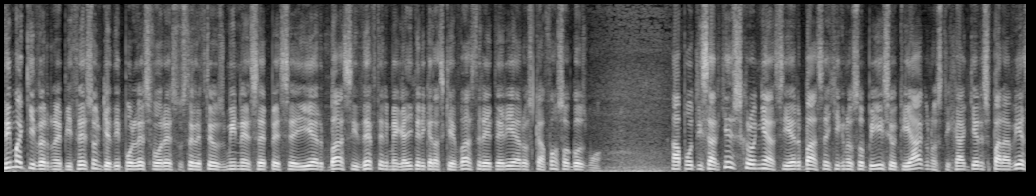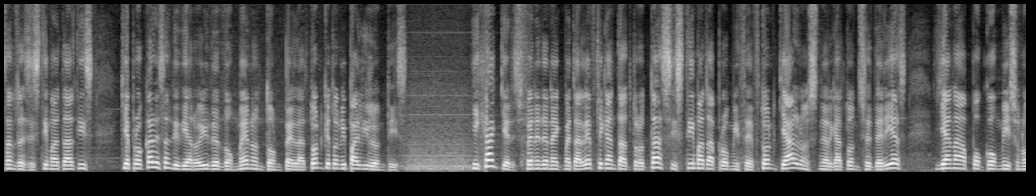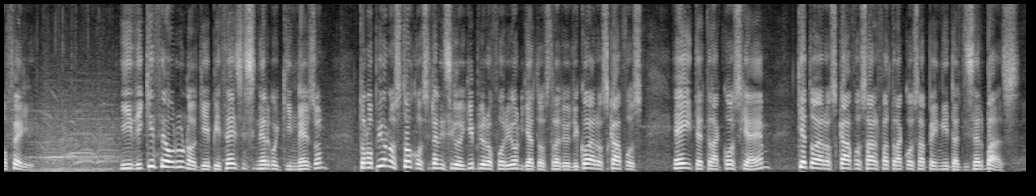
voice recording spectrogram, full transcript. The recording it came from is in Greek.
Θύμα κυβερνοεπιθέσεων και δει πολλές φορές τους τελευταίους μήνες έπεσε η Airbus, η δεύτερη μεγαλύτερη κατασκευάστρια εταιρεία αεροσκαφών στον κόσμο. Από τις αρχές της χρονιάς, η Airbus έχει γνωστοποιήσει ότι άγνωστοι hackers παραβίασαν τα συστήματά της και προκάλεσαν τη διαρροή δεδομένων των πελατών και των υπαλλήλων της. Οι hackers φαίνεται να εκμεταλλεύτηκαν τα τροτά συστήματα προμηθευτών και άλλων συνεργατών της εταιρείας για να αποκομίσουν ωφέλη. Οι ειδικοί θεωρούν ότι οι επιθέσεις είναι έργο Κινέζων, των οποίων ο στόχος ήταν η συλλογή πληροφοριών για το στρατιωτικό αεροσκάφος A400M και το αεροσκάφος Α350 της Airbus.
